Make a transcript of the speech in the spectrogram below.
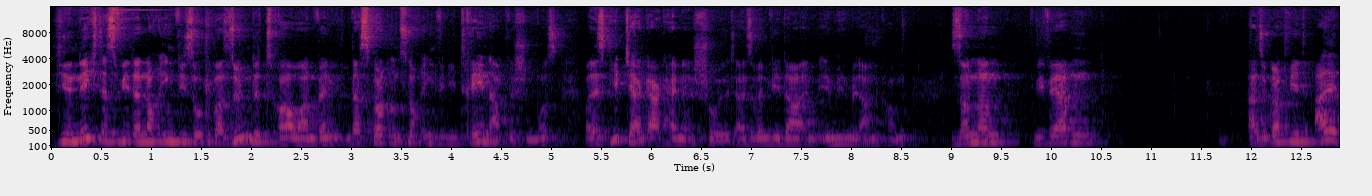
hier nicht, dass wir dann noch irgendwie so über Sünde trauern, wenn, dass Gott uns noch irgendwie die Tränen abwischen muss, weil es gibt ja gar keine Schuld, also wenn wir da im, im Himmel ankommen, sondern wir werden, also Gott wird all,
